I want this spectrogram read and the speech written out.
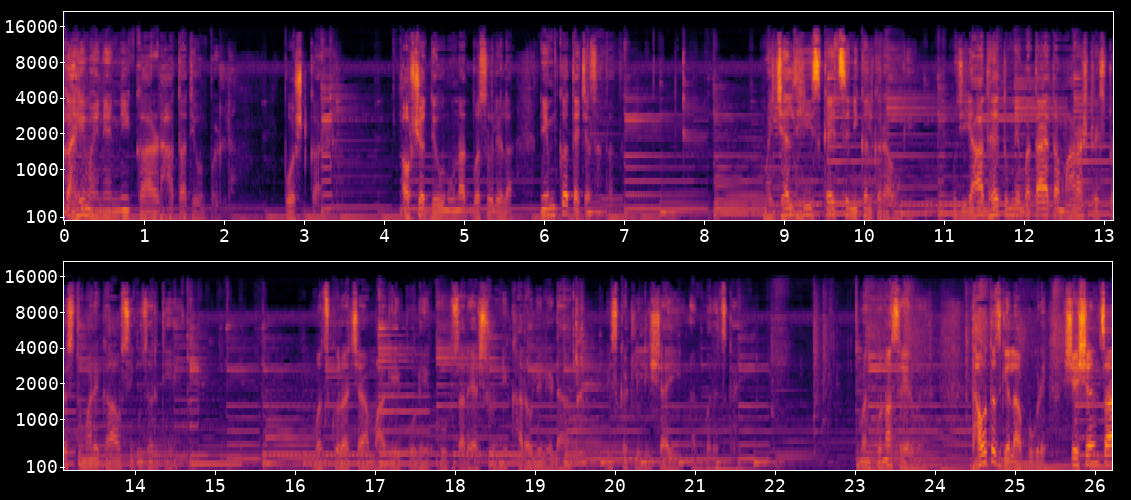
काही महिन्यांनी कार्ड हातात येऊन पडलं. पोस्ट कार्ड औषध देऊन उन्हात बसवलेला नेमकं त्याच्याच हातात. मैं जल्द ही इसका इससे निकल कर आऊंगी मुझे याद है तुमने बताया था महाराष्ट्र एक्सप्रेस तुम्हारे गांव से गुजरती है। मजकुराच्या मागे पुढे खूप सारे अश्रूंनी खारवलेले डाग विस्कटलेली शाई आणि बरंच काय मन पुन्हा सैरवर धावतच गेला बुगडे. शेषनचा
